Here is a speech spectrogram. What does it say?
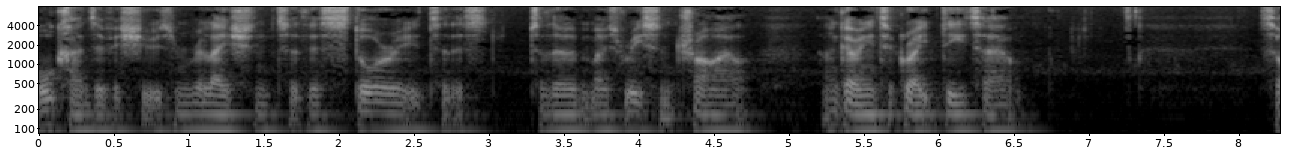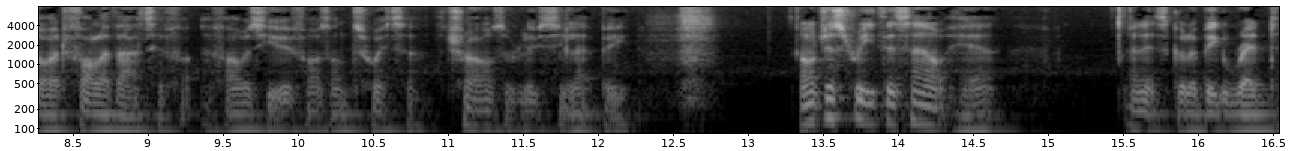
all kinds of issues in relation to this story, to this to the most recent trial, and going into great detail. So I'd follow that if if I was you, if I was on Twitter. The Trials of Lucy Letby. I'll just read this out here, and it's got a big red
